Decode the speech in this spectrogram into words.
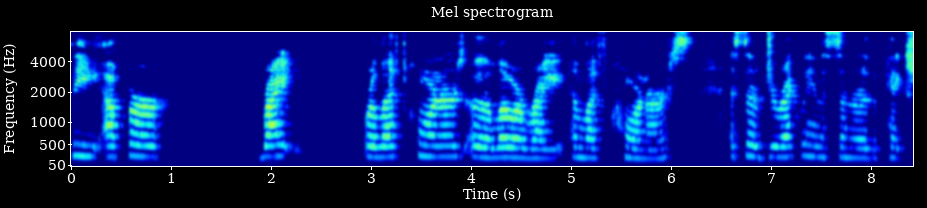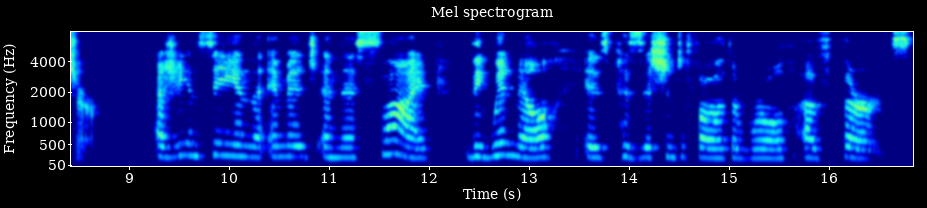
the upper right or left corners or the lower right and left corners instead of directly in the center of the picture. As you can see in the image in this slide, the windmill is positioned to follow the rule of thirds.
